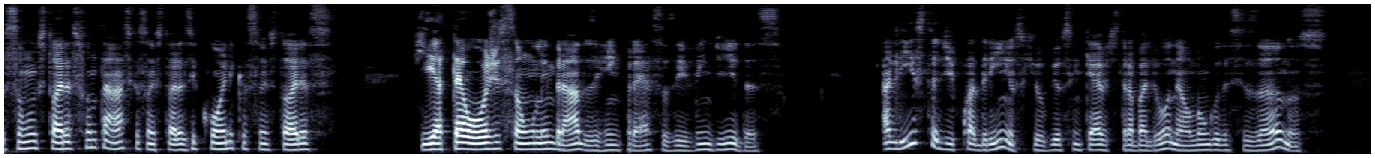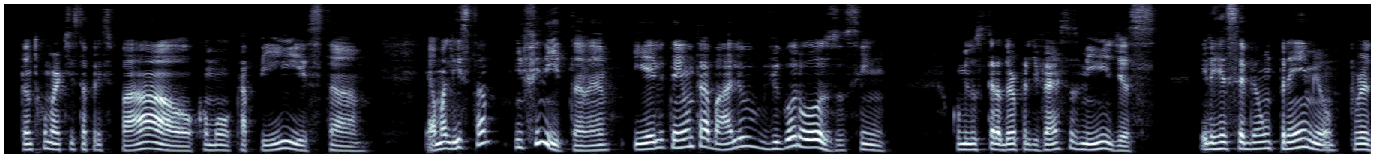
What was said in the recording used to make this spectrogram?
são histórias fantásticas, são histórias icônicas, são histórias que até hoje são lembradas e reimpressas e vendidas a lista de quadrinhos que o Bill Sienkiewicz trabalhou né, ao longo desses anos, tanto como artista principal, como capista, é uma lista infinita, né? E ele tem um trabalho vigoroso, assim, como ilustrador para diversas mídias. Ele recebeu um prêmio por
